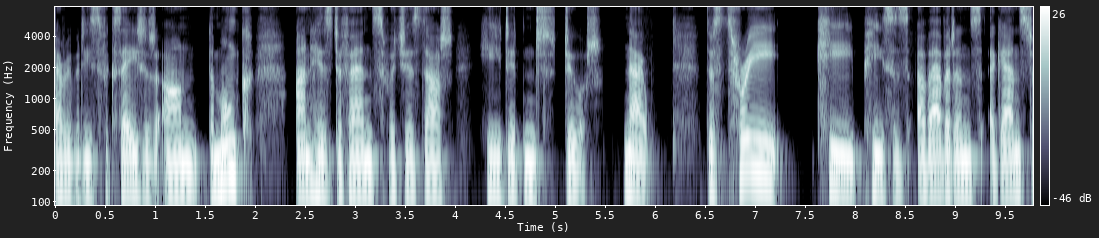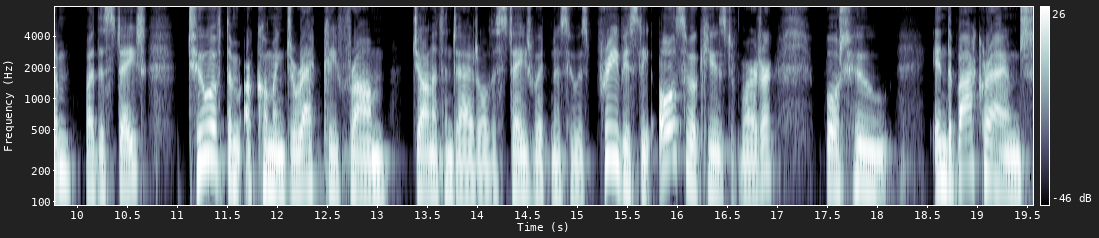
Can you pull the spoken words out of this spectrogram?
everybody's fixated on the monk and his defence, which is that he didn't do it. Now, there's three key pieces of evidence against him by the state. Two of them are coming directly from Jonathan Dowdall, the state witness who was previously also accused of murder, but who in the background,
